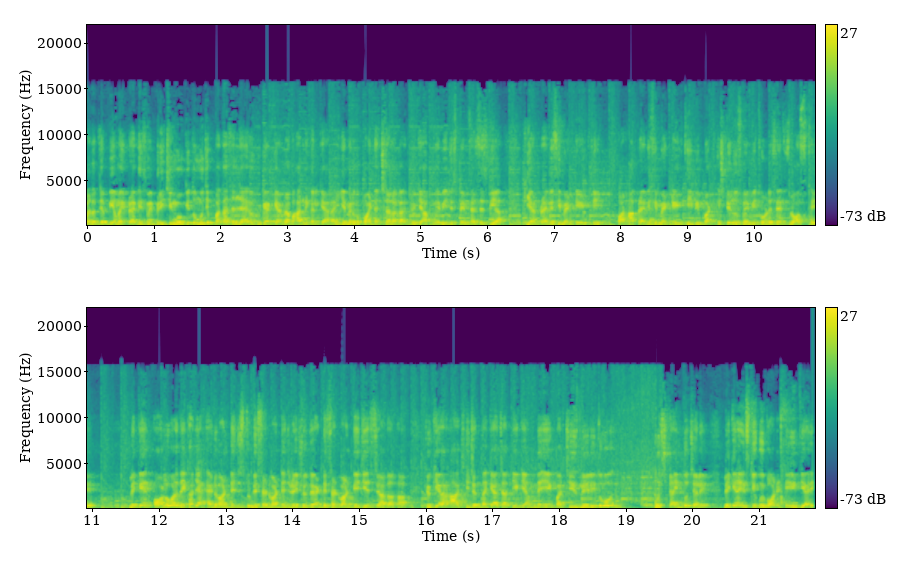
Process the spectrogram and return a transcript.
मतलब जब भी हमारी प्राइवेसी में ब्रीचिंग होगी तो मुझे पता चल जाएगा क्योंकि यार कैमरा बाहर निकल के आ रहा है। ये मेरे को पॉइंट अच्छा लगा जो कि आपने भी जिस पे इम्फेसिस दिया कि यार प्राइवेसी मेंटेन थी। और हाँ प्राइवेसी मेंटेन थी भी बट स्टिल उसमें भी थोड़े से फ्लॉस थे। लेकिन ऑल ओवर देखा जाए एडवांटेज टू डिसएडवांटेज रेशियो तो यार डिसएडवांटेजेस ज़्यादा था। क्योंकि यार आज की जनता क्या चाहती है कि हमने एक बार चीज़ ले ली तो वो कुछ टाइम तो चले। लेकिन इसकी कोई वारंटी नहीं थी यार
